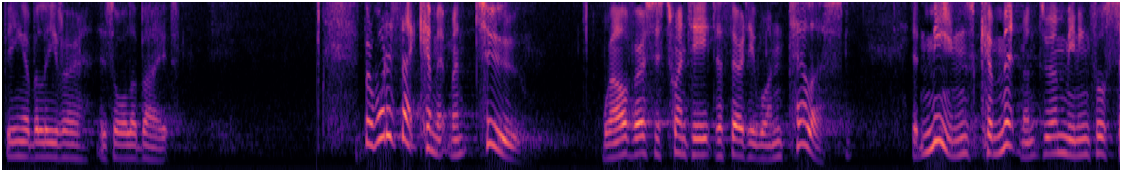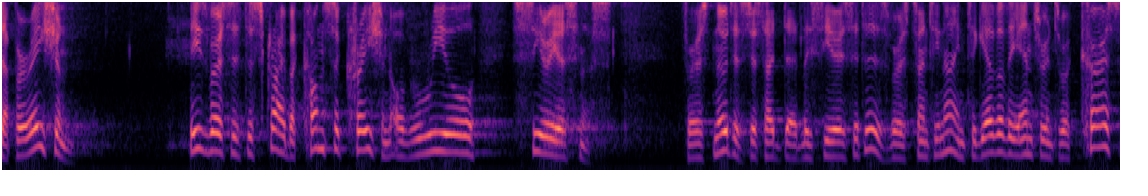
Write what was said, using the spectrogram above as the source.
being a believer is all about. But what is that commitment to? Well, verses 28 to 31 tell us. It means commitment to a meaningful separation. These verses describe a consecration of real seriousness. First, notice just how deadly serious it is. Verse 29 Together they enter into a curse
